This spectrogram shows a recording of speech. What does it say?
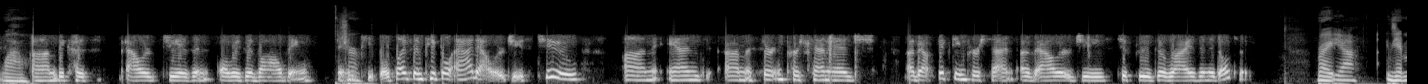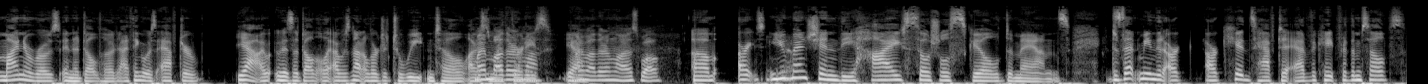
Wow. um, because allergy isn't always evolving in Sure. people's lives, and people add allergies too. Um, and um, a certain percentage, about 15% of allergies to foods arise in adulthood. Right. Yeah. Yeah, mine arose in adulthood. I think it was after. Yeah, it was adult. I was not allergic to wheat until I was My in my mother-in-law. thirties. Yeah. My mother-in-law as well. Um, all right. You mentioned the high social skill demands. Does that mean that our our kids have to advocate for themselves?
